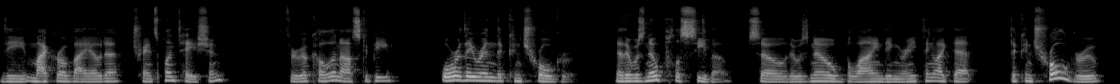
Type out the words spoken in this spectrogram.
the microbiota transplantation through a colonoscopy, or they were in the control group. Now, there was no placebo, so there was no blinding or anything like that. The control group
